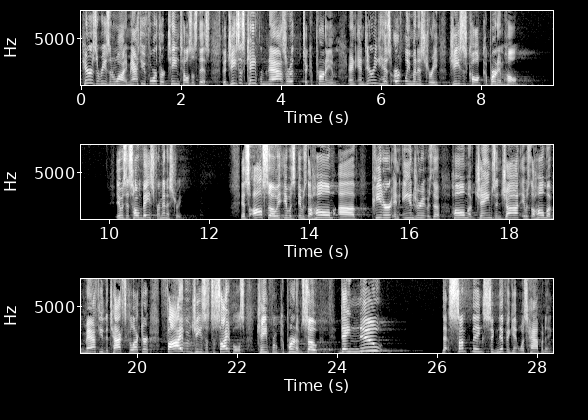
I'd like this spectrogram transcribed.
Here's the reason why. Matthew 4:13 tells us this that Jesus came from Nazareth to Capernaum, and, and during his earthly ministry, Jesus called Capernaum home. It was his home base for ministry. It's also, it was, it was the home of Peter and Andrew. It was the home of James and John. It was the home of Matthew, the tax collector. Five of Jesus' disciples came from Capernaum. So they knew that something significant was happening.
